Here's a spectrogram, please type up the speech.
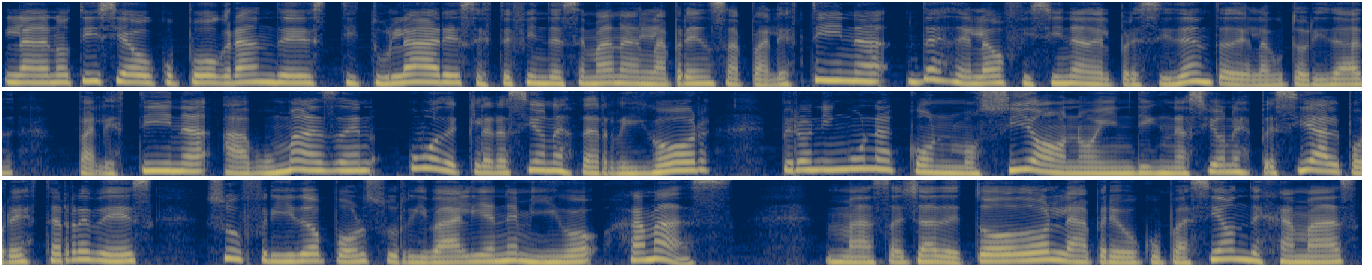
La noticia ocupó grandes titulares este fin de semana en la prensa palestina. Desde la oficina del presidente de la autoridad palestina, Abu Mazen, hubo declaraciones de rigor, pero ninguna conmoción o indignación especial por este revés sufrido por su rival y enemigo Hamas. Más allá de todo, la preocupación de Hamas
